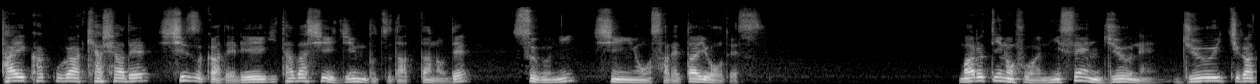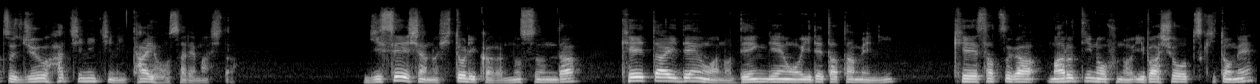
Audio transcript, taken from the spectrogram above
体格が華奢で静かで礼儀正しい人物だったのですぐに信用されたようです。マルティノフは2010年11月18日に逮捕されました。犠牲者の一人から盗んだ携帯電話の電源を入れたために警察がマルティノフの居場所を突き止め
